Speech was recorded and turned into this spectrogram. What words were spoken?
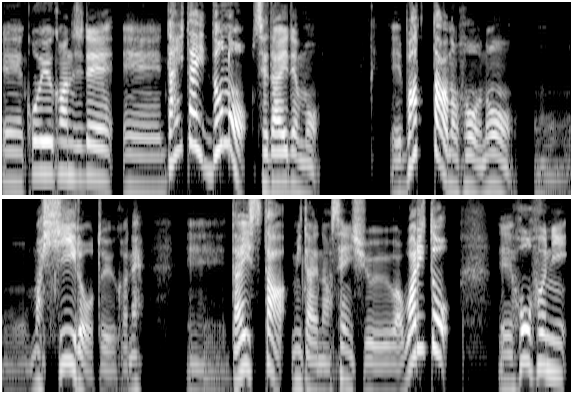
えー、こういう感じで、えー、大体どの世代でも、えー、バッターの方の、まあ、ヒーローというかね、えー、大スターみたいな選手は割と、えー、豊富に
